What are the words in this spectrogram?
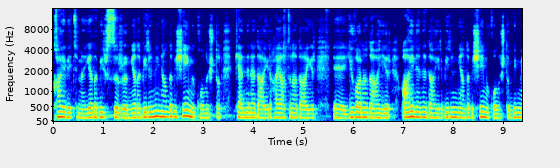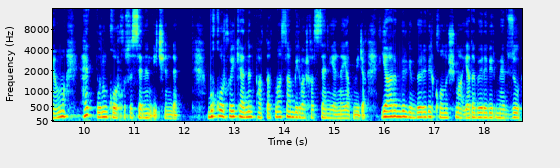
Kaybetme ya da bir sırrın ya da birinin yanında bir şey mi konuştun? Kendine dair, hayatına dair, e, yuvana dair, ailene dair birinin yanında bir şey mi konuştun bilmiyorum ama hep bunun korkusu senin içinde. Bu korkuyu kendin patlatmazsan bir başkası senin yerine yapmayacak. Yarın bir gün böyle bir konuşma ya da böyle bir mevzu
